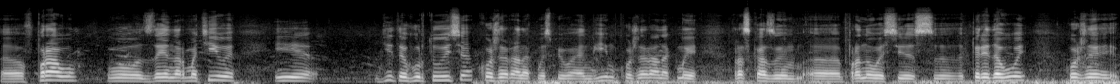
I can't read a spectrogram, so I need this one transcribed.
вправу, здає нормативи. І діти гуртуються. Кожен ранок ми співаємо гімн, кожен ранок ми розказуємо е, про новості з передової. Кожен,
